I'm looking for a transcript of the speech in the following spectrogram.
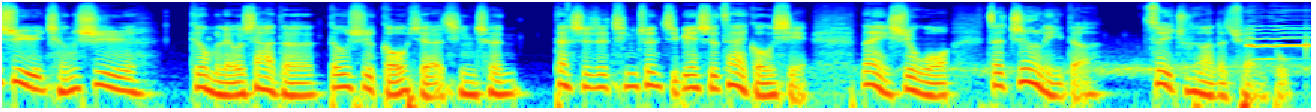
许城市给我们留下的都是狗血的青春。但是这青春，即便是再狗血，那也是我在这里的最重要的全部。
